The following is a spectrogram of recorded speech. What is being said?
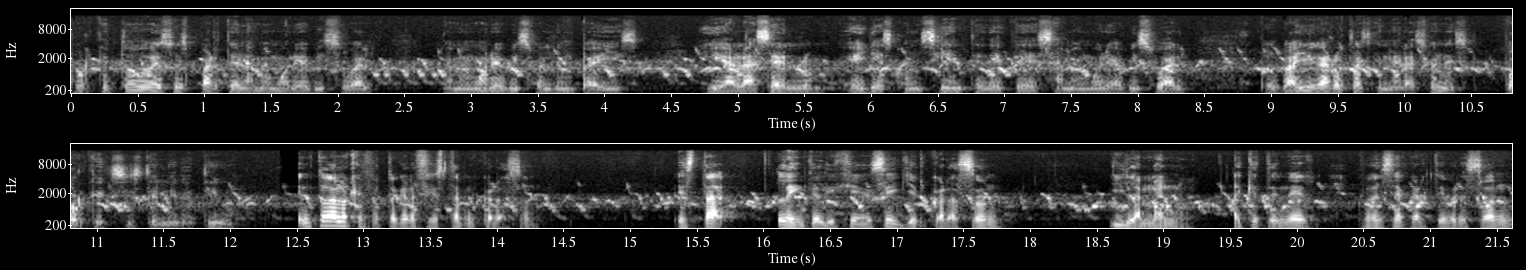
porque todo eso es parte de la memoria visual, la memoria visual de un país y al hacerlo ella es consciente de que esa memoria visual pues va a llegar a otras generaciones porque existe el negativo. En todo lo que fotografía está mi corazón. Está la inteligencia y el corazón y la mano. Hay que tener, como decía Cartier-Bresson,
